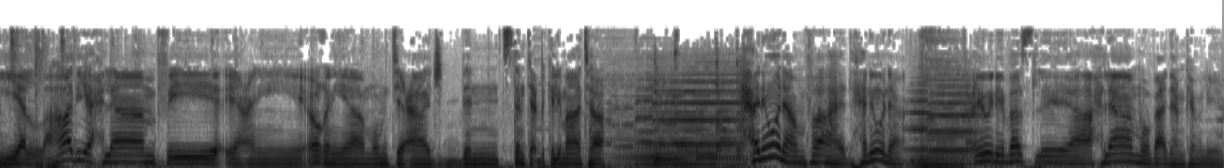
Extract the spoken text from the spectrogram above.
يلا هذه أحلام في يعني أغنية ممتعة جدا تستمتع بكلماتها. حنونة أم فهد حنونة. عيوني بس لأحلام وبعدها مكملين.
